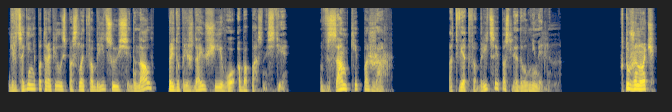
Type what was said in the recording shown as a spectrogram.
Герцогиня поторопилась послать Фабрицию сигнал, предупреждающий его об опасности. «В замке пожар». Ответ Фабриции последовал немедленно. В ту же ночь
